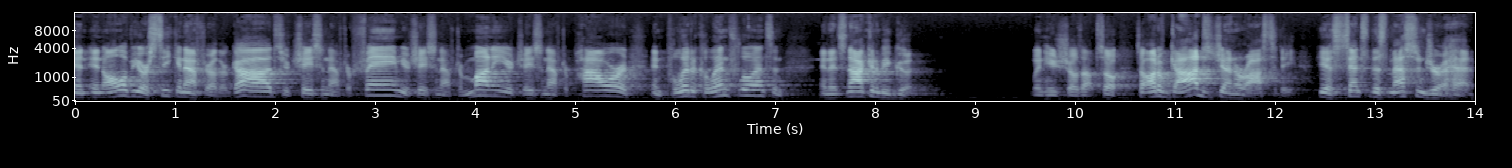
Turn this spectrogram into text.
and, and all of you are seeking after other gods. You're chasing after fame, you're chasing after money, you're chasing after power and, and political influence, and, and it's not going to be good when he shows up. So, so, out of God's generosity, he has sent this messenger ahead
